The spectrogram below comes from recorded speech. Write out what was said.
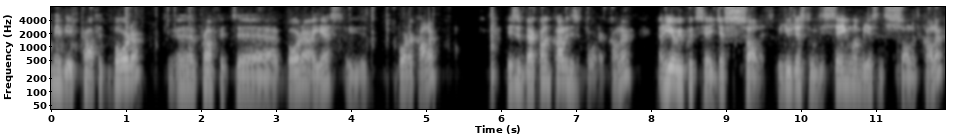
maybe a profit border, uh, profit uh, border, I guess, border color. This is background color, this is border color. And here we could say just solid. You just do the same one, but just in solid color.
